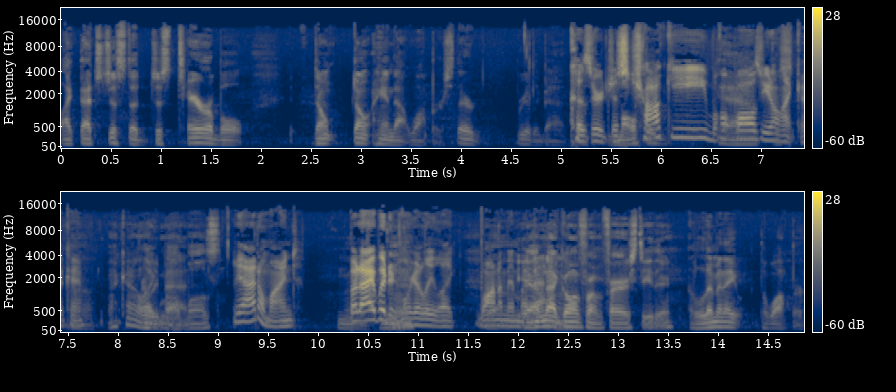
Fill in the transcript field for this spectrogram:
Like that's just a just terrible. Don't don't hand out Whoppers. They're really bad because they're just Malted. chalky ball- Yeah, balls. You don't just, like. Okay. Uh, i kind of really like malt bad. balls Yeah, I don't mind, but I wouldn't really like want them in my. yeah i'm bag. not going for them first either Eliminate the Whopper.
